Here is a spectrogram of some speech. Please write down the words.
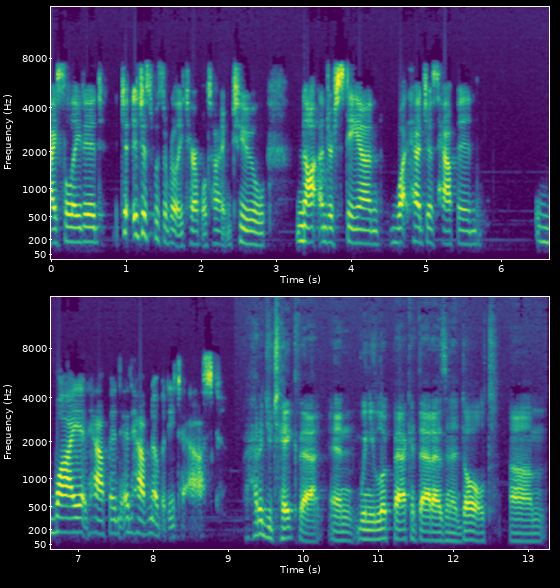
isolated. It just was a really terrible time to not understand what had just happened, why it happened, and have nobody to ask how did you take that? And when you look back at that as an adult, um,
